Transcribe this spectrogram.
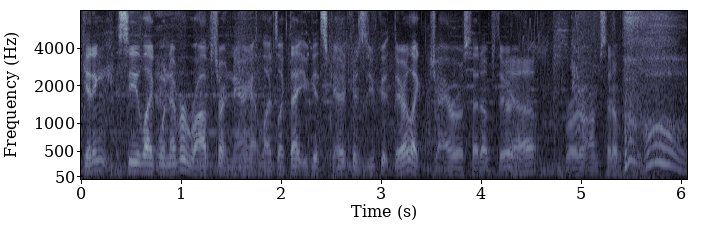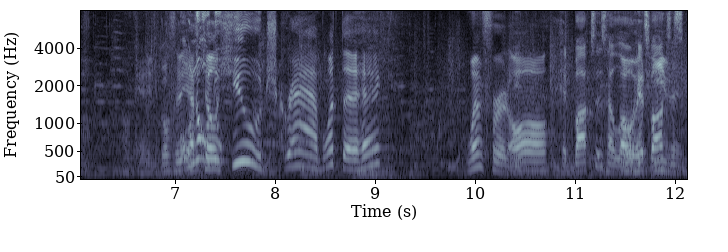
getting see like whenever Rob start naring at ledge like that, you get scared because you could. They're like gyro setups. They're Yeah. rotor arm setups. Okay, go for oh, the Oh, no, no. Huge grab. What the heck? Went for it all. Hitboxes, hello, Oh, it's hitboxes. even.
